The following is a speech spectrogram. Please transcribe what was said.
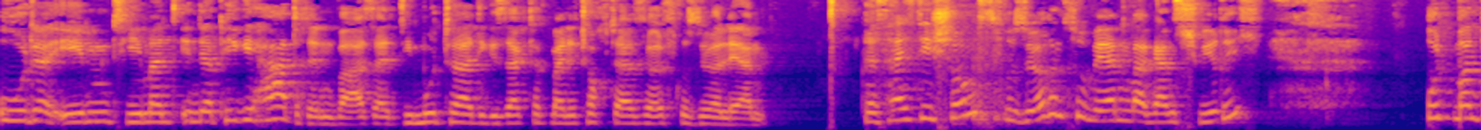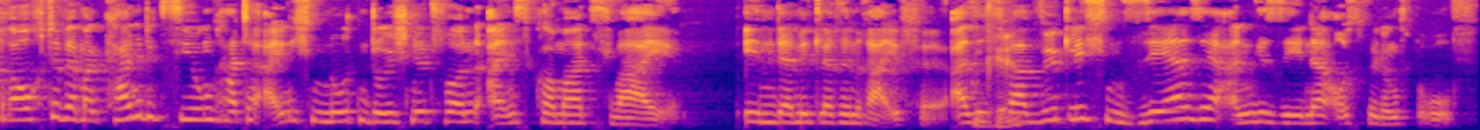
Oder eben jemand in der PGH drin war, die Mutter, die gesagt hat, meine Tochter soll Friseur lernen. Das heißt, die Chance, Friseurin zu werden, war ganz schwierig. Und man brauchte, wenn man keine Beziehung hatte, eigentlich einen Notendurchschnitt von 1,2 in der mittleren Reife. Also okay. es war wirklich ein sehr, sehr angesehener Ausbildungsberuf.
